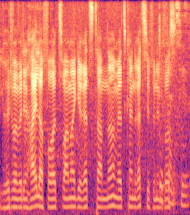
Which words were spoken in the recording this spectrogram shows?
Blöd, weil wir den Heiler vorher zweimal geretzt haben, ne? Haben wir jetzt keinen Retz hier für den Defensive. Boss.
